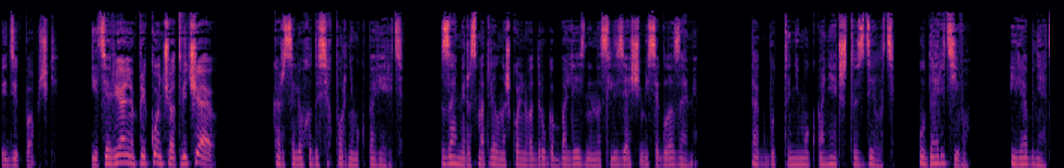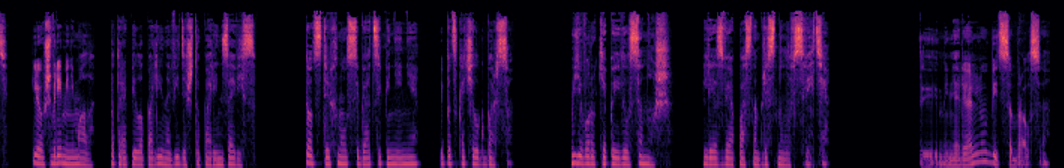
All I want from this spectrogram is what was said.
«Иди к папочке». «Я тебя реально прикончу, отвечаю!» Кажется, Лёха до сих пор не мог поверить замер и смотрел на школьного друга болезненно слезящимися глазами. Так будто не мог понять, что сделать. Ударить его или обнять. «Лёш, времени мало», — поторопила Полина, видя, что парень завис. Тот стряхнул с себя оцепенение и подскочил к Барсу. В его руке появился нож. Лезвие опасно блеснуло в свете. «Ты меня реально убить собрался?»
